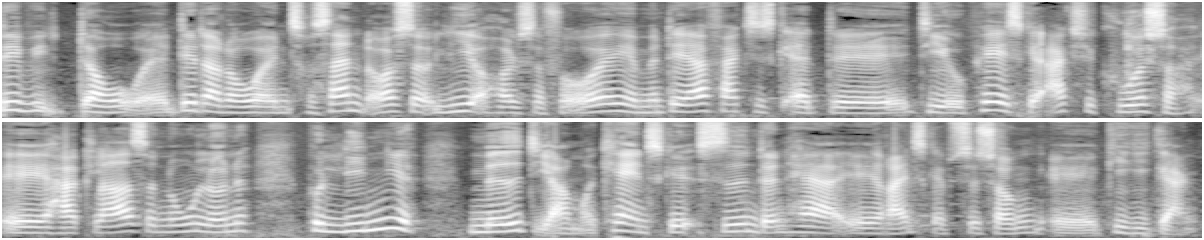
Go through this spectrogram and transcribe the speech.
Det, vi dog, øh, det, der dog er interessant også lige at holde sig for øje, jamen det er faktisk, at øh, de europæiske aktiekurser øh, har klaret sig nogenlunde på linje med de amerikanske, siden den her øh, regnskabssæson øh, gik i gang.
